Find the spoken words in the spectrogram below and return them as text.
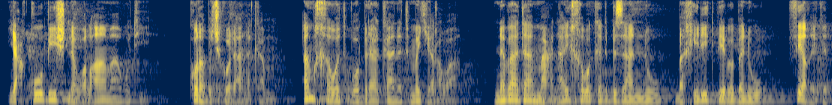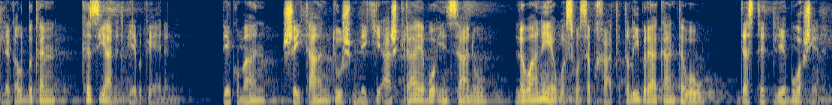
یەعقووبیش لە وەڵاما وتی، کوڕە بچکۆلانەکەم، ئەم خەوەت بۆ براکانت مەگێڕەوە، نەبادا مەعنای خەوەکەت بزانن و بەخیلیت پێ ببەن و فێڵێکت لەگەڵ بکەن کە زیانت پێ بگەیەنن. بێگومان شەیتان دووژمنێکی ئاشکرایە بۆ ئینسان و لەوانەیە وەسوەسە بخاتە دڵی براکانتەوە و دەستت لێ بوەشێنن.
